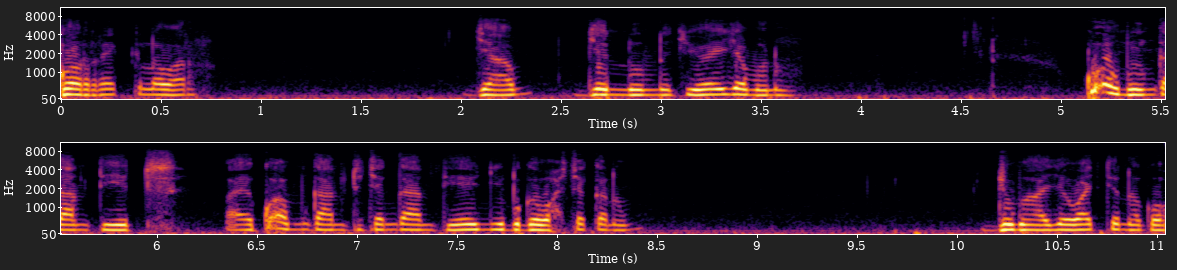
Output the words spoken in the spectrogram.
gor rek la war. Jaam génnoon na ci yooyu jamono. Ku amul ngànt it waaye ku am ngànt ca ngànt yee ñuy bëgg wax ca kanam jumaa ja wàcc na ko.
